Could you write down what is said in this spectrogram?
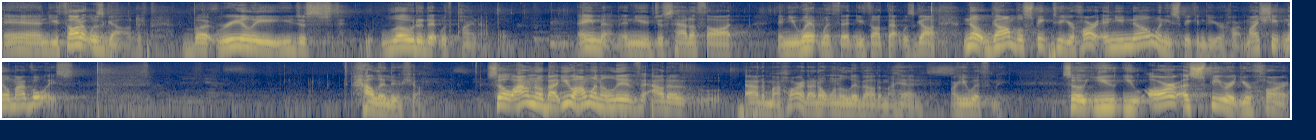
And you thought it was God, but really you just loaded it with pineapple. Amen. And you just had a thought, and you went with it and you thought that was God. No, God will speak to your heart and you know when He's speaking to your heart. My sheep know my voice. Hallelujah. So I don't know about you. I want to live out of out of my heart. I don't want to live out of my head. Are you with me? So you you are a spirit, your heart.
